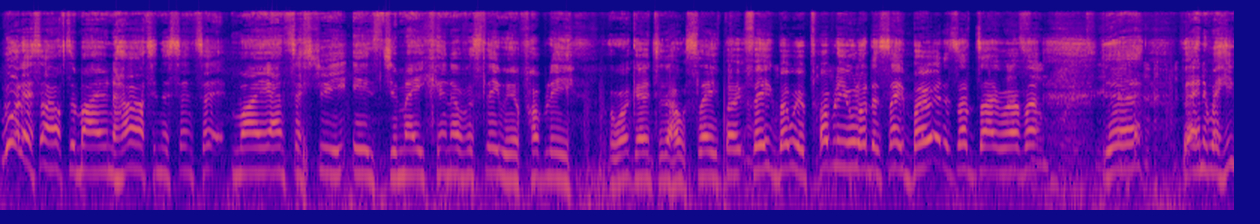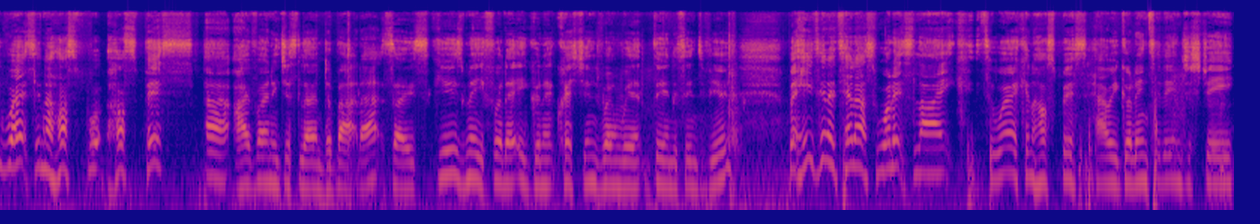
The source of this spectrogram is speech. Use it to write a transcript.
more or less after my own heart in the sense that my ancestry is Jamaican, obviously. We were probably, we won't go into the whole slave boat thing, but we're probably all on the same boat at some time or other. Yeah. But anyway, he works in a hosp- hospice. Uh, I've only just learned about that, so excuse me for the ignorant questions when we're doing this interview. But he's going to tell us what it's like to work in a hospice, how he got into the industry,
